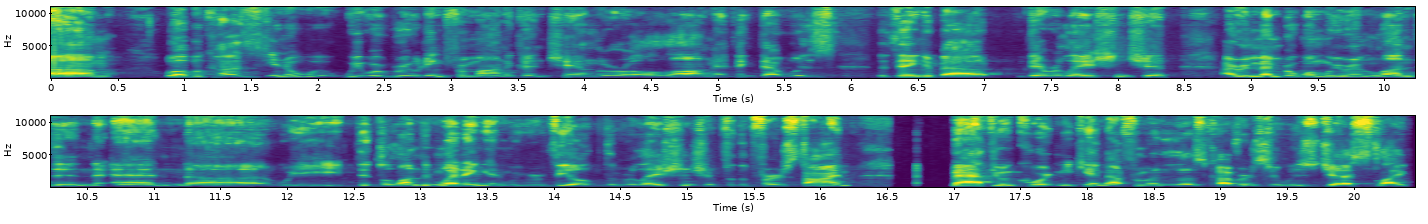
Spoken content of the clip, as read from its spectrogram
Um, well, because, you know, we were rooting for Monica and Chandler all along. I think that was the thing about their relationship. I remember when we were in London and uh, we did the London wedding and we revealed the relationship for the first time. Matthew and Courteney came out from under those covers. It was just like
